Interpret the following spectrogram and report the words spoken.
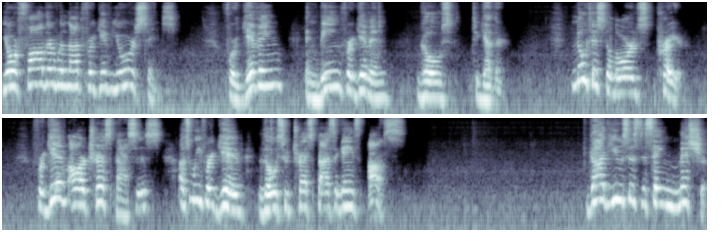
your Father will not forgive your sins. Forgiving and being forgiven goes together. Notice the Lord's Prayer Forgive our trespasses as we forgive those who trespass against us. God uses the same measure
